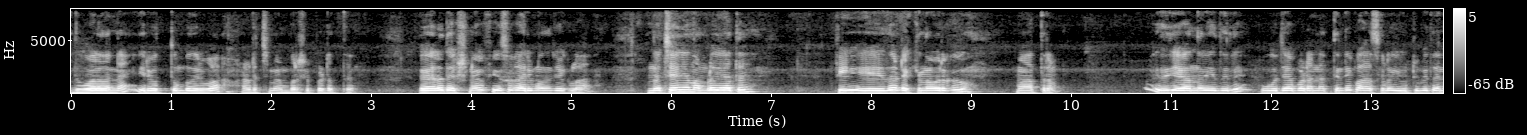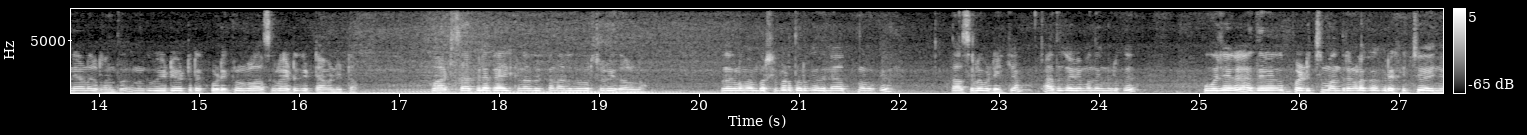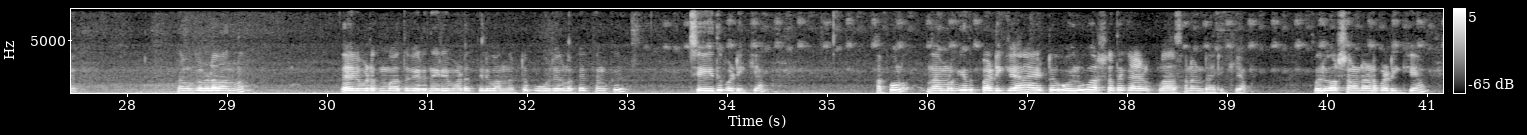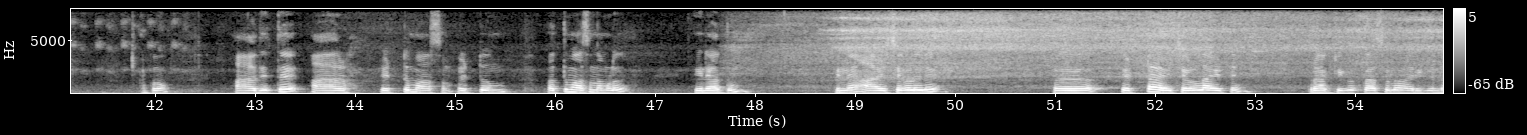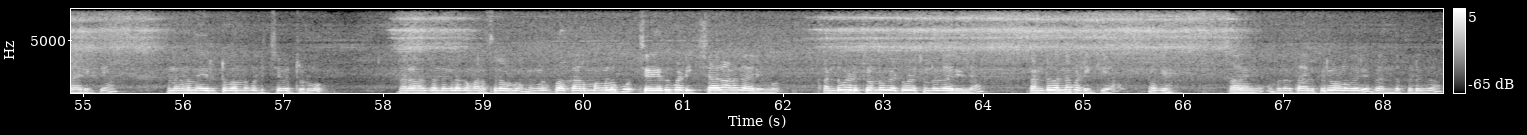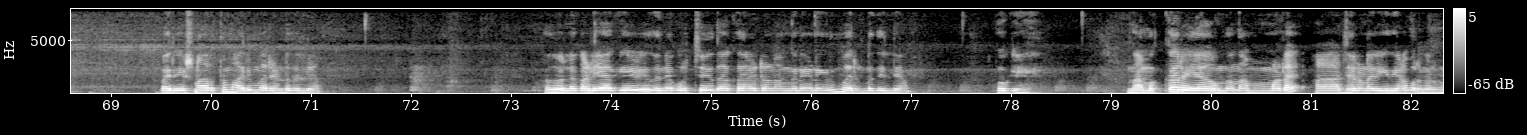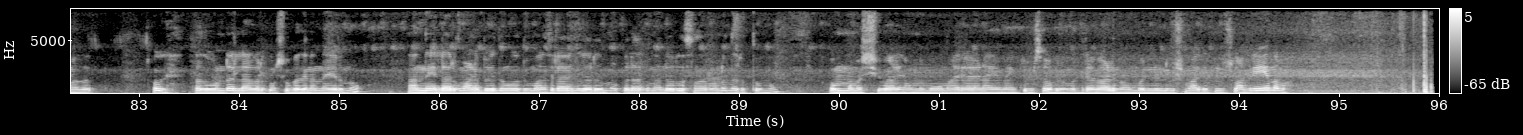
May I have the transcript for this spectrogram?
ഇതുപോലെ തന്നെ ഇരുപത്തൊമ്പത് രൂപ അടച്ച് മെമ്പർഷിപ്പ് എടുത്ത് വേറെ ദക്ഷിണയോ ഫീസോ കാര്യങ്ങളൊന്നും ചോദിക്കുക എന്ന് വെച്ച് കഴിഞ്ഞാൽ നമ്മളിതിനകത്ത് ഫീ ഇത് അടയ്ക്കുന്നവർക്ക് മാത്രം ഇത് ചെയ്യാവുന്ന രീതിയിൽ പൂജാ പഠനത്തിന്റെ ക്ലാസ്സുകൾ യൂട്യൂബിൽ തന്നെയാണ് ഇടുന്നത്. നിങ്ങൾക്ക് വീഡിയോ ആയിട്ട് റെക്കോർഡിംഗ് ക്ലാസ്സുകളായിട്ട് കിട്ടാൻ വേണ്ടിയിട്ടാണ് വാട്സാപ്പിലൊക്കെ അയക്കുന്നതൊക്കെ നല്ലത് കുറച്ചുകൂടി ഇതാണല്ലോ. അപ്പോൾ നിങ്ങൾ മെമ്പർഷിപ്പ് എടുത്തവർക്ക് ഇതിനകത്ത് നമുക്ക് ക്ലാസ്സുകൾ പഠിക്കാം അത് കഴിയുമ്പോൾ നിങ്ങൾക്ക് പൂജ ഇത് പഠിച്ച് മന്ത്രങ്ങളൊക്കെ ഗ്രഹിച്ചു കഴിഞ്ഞ് നമുക്കിവിടെ വന്ന് വടക്കും ഭാഗത്ത് കരുനേരി മഠത്തിൽ വന്നിട്ട് പൂജകളൊക്കെ നമുക്ക് ചെയ്ത് പഠിക്കാം. അപ്പോൾ നമുക്കിത് പഠിക്കാനായിട്ട് ഒരു വർഷത്തെ ക്ലാസ്സാണ് ഉണ്ടായിരിക്കുക. ഒരു വർഷം കൊണ്ടാണ് പഠിക്കുക. അപ്പോൾ ആദ്യത്തെ ആ എട്ട് മാസം എട്ടും പത്ത് മാസം നമ്മൾ ഇതിനകത്തും. പിന്നെ ആഴ്ചകളിൽ എട്ട് ആഴ്ചകളിലായിട്ട് പ്രാക്ടിക്കൽ ക്ലാസ്സുകളായിരിക്കും ഉണ്ടായിരിക്കുക. നിങ്ങൾ നേരിട്ട് വന്ന് പഠിച്ചേ പറ്റുള്ളൂ. എന്നാലേ നിങ്ങൾക്ക് എന്തെങ്കിലുമൊക്കെ മനസ്സിലാവുള്ളൂ. നിങ്ങൾ കർമ്മങ്ങൾ ചെയ്ത് പഠിച്ചാലാണ് കാര്യമുള്ളൂ. കണ്ട് പഠിച്ചുകൊണ്ടോ കേട്ട് പഠിച്ചുകൊണ്ടോ കാര്യമില്ല. കണ്ട് തന്നെ പഠിക്കുക. ഓക്കെ നിങ്ങൾക്ക് താല്പര്യമുള്ളവർ ബന്ധപ്പെടുക. പരീക്ഷണാർത്ഥം ആരും വരേണ്ടതില്ല. അതുപോലെ കളിയാക്കി ഇതിനെക്കുറിച്ച് ഇതാക്കാനായിട്ടാണ് അങ്ങനെയാണെങ്കിലും വരേണ്ടതില്ല. ഓക്കെ നമുക്കറിയാവുന്ന നമ്മുടെ ആചരണ രീതിയാണ് പറഞ്ഞു കൊടുക്കുന്നത് ഓക്കെ അതുകൊണ്ട് എല്ലാവർക്കും ശുഭദിനം നേരുന്നു. നന്ദി. എല്ലാവർക്കും അനുഭവത്തിൽ മനസ്സിലായെന്ന് കരുതുന്നു. അപ്പോൾ എല്ലാവർക്കും നല്ലൊരു ദിവസം നിർത്തുന്നു. ഓം നമ ശിവായ ഓം നമോ നാരായണായ മൈക്കും സൗഹൃദം ഭദ്രകാളി നോമ്പുണ്ണി വിഷ്ണുമാജത്തും സ്വാമിനേ നമ.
